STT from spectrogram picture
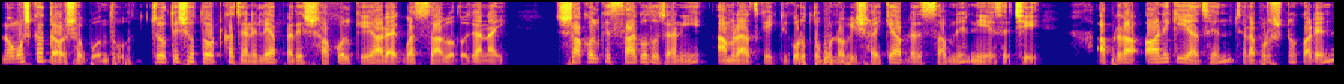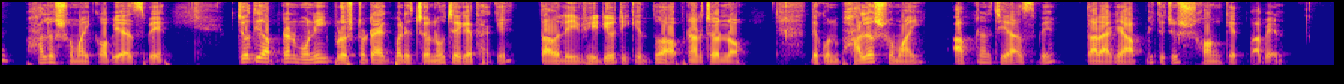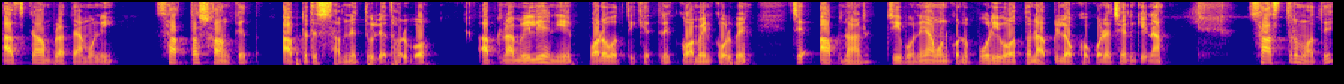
নমস্কার দর্শক বন্ধু, জ্যোতিষ ও টোটকা চ্যানেলে আপনাদের সকলকে আর একবার স্বাগত জানাই। সকলকে স্বাগত জানিয়ে আমরা আজকে একটি গুরুত্বপূর্ণ বিষয়কে আপনাদের সামনে নিয়ে এসেছি। আপনারা অনেকেই আছেন যারা প্রশ্ন করেন, ভালো সময় কবে আসবে? যদি আপনার মনেই প্রশ্নটা একবারের জন্য জেগে থাকে, তাহলে এই ভিডিওটি কিন্তু আপনার জন্য। দেখুন, ভালো সময় আপনার যে আসবে, তার আগে আপনি কিছু সংকেত পাবেন। আজকে আমরা তেমনই সাতটা সংকেত আপনাদের সামনে তুলে ধরব। আপনারা মিলিয়ে নিয়ে পরবর্তী ক্ষেত্রে কমেন্ট করবেন যে আপনার জীবনে এমন কোনো পরিবর্তন আপনি লক্ষ্য করেছেন কিনা। শাস্ত্র মতে,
